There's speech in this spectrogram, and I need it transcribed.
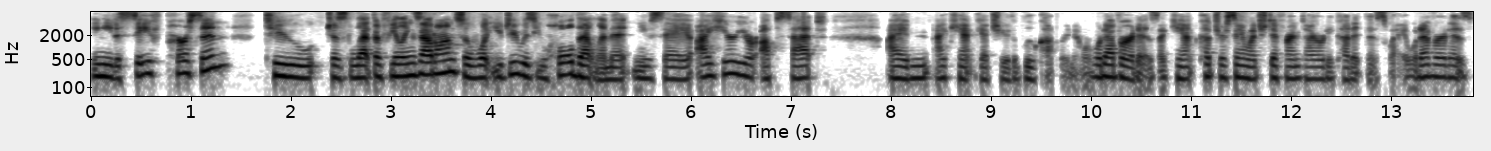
They need a safe person to just let their feelings out on. So what you do is you hold that limit and you say, I hear you're upset. I'm I can't get you the blue cup right now, or whatever it is. I can't cut your sandwich different. I already cut it this way, whatever it is.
